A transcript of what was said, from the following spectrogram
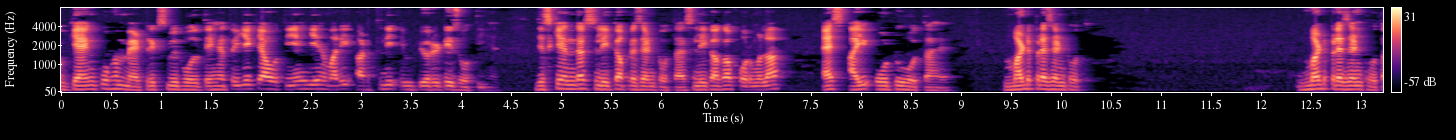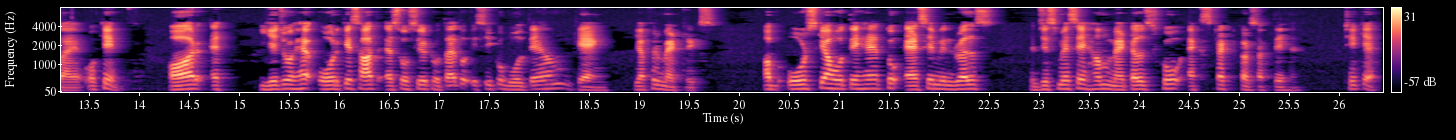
तो गैंग को हम मैट्रिक्स भी बोलते हैं। तो ये क्या होती है? ये हमारी अर्थली इम्प्योरिटीज़ होती हैं, जिसके अंदर सिलिका प्रेजेंट होता है। सिलिका का formula S I O two होता है। मड प्रेजेंट होता, मड प्रेजेंट होता है, ओके? और ये जो है और के साथ एसोसिएट होता है तो इसी को बोलते हैं हम गैंग या फिर मैट्रिक्स। अब ओर्स क्या होते हैं? तो ऐसे मिनरल्स जिसमें से हम मेटल्स को एक्सट्रैक्ट कर सकते हैं, ठीक है?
